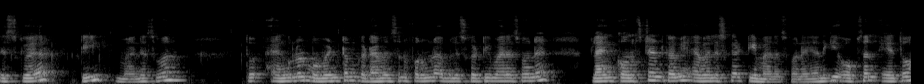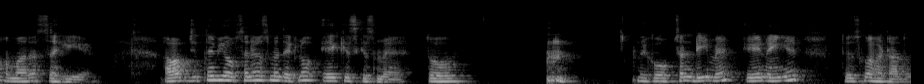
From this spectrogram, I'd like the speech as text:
square T minus one तो एंगुलर मोमेंटम का dimension formula M L square T minus one है प्लैंक कांस्टेंट का भी M L square T minus one है, यानी कि ऑप्शन ए तो हमारा सही है। अब आप जितने भी ऑप्शन है, उसमें देख लो ए किस किसमें है तो देखो ऑप्शन डी में ए नहीं है तो इसको हटा दो।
